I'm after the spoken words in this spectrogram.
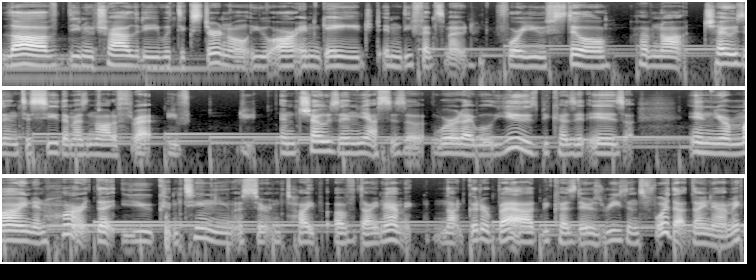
love, the neutrality with the external, you are engaged in defense mode. For you still have not chosen to see them as not a threat. You've and chosen, yes, is a word I will use because it is in your mind and heart that you continue a certain type of dynamic. Not good or bad, because there's reasons for that dynamic,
